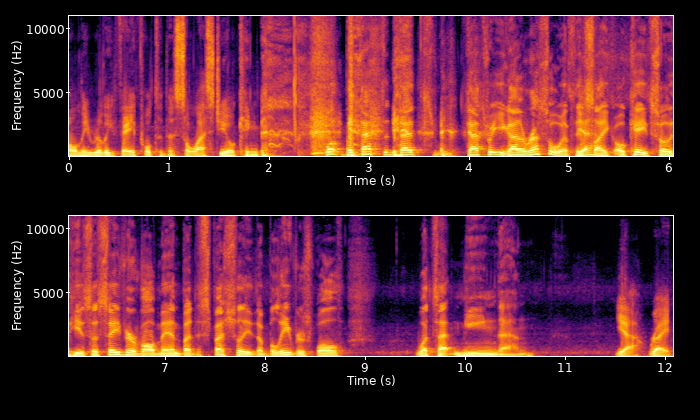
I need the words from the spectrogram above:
only really faithful to the celestial kingdom well but that's that's that's what you got to wrestle with it's yeah. like okay so he's the savior of all men but especially the believers well what's that mean then yeah right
